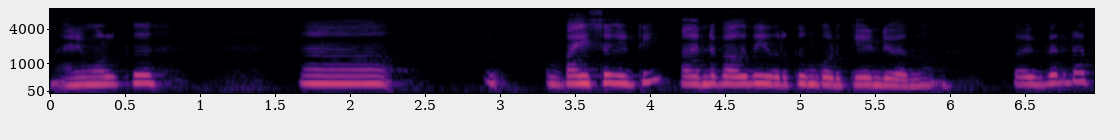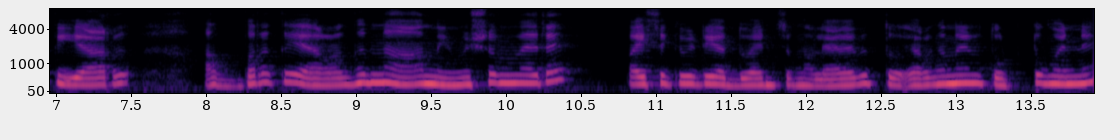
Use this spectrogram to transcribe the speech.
അനുമോൾക്ക് പൈസ കിട്ടി അതിന്റെ പകുതി ഇവർക്കും കൊടുക്കേണ്ടി വന്നു. ഇവരുടെ പി ആർ അക്ബറൊക്കെ ഇറങ്ങുന്ന ആ നിമിഷം വരെ പൈസയ്ക്ക് വേണ്ടി അധ്വാനിച്ചെന്നുള്ള അതായത് ഇറങ്ങുന്നതിന് തൊട്ട് മുന്നേ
